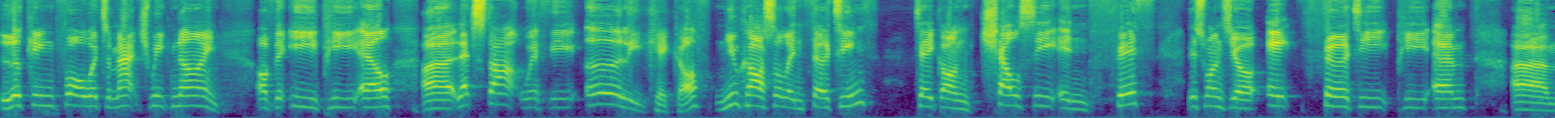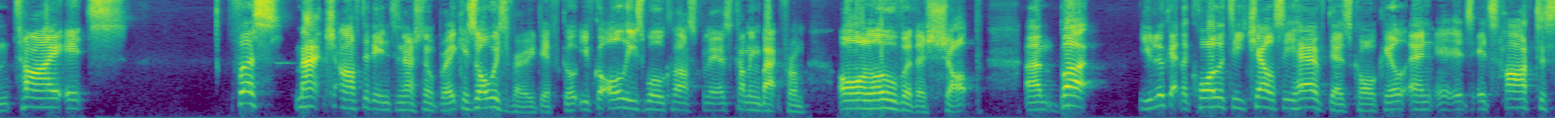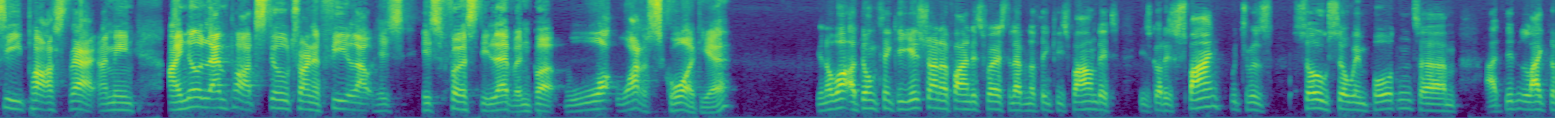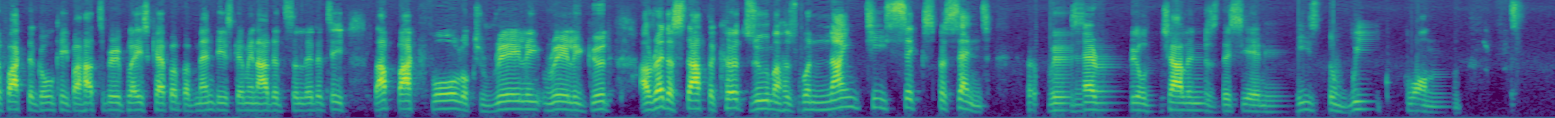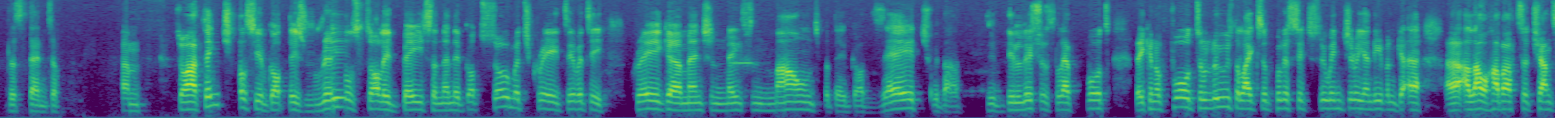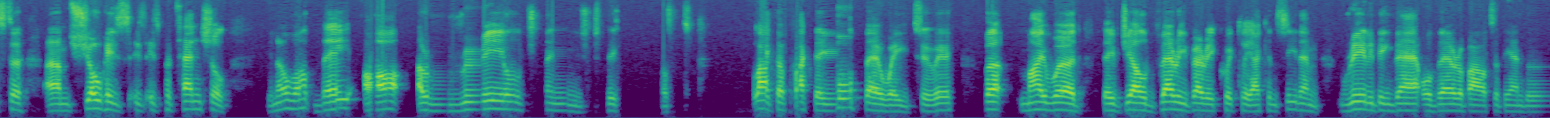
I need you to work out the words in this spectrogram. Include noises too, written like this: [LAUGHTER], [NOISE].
looking forward to match week nine of the EPL. Uh, let's start with the early kickoff. Newcastle in 13th, take on Chelsea in 5th. This one's your 8:30 p.m. Um, tie. It's first match after the international break is always very difficult. You've got all these world-class players coming back from all over the shop, um, but you look at the quality Chelsea have, Des Corkill, and it's it's hard to see past that. I mean, I know Lampard's still trying to feel out his his first eleven, but what what a squad, yeah. You know what? I don't think he is trying to find his first eleven. I think he's found it. He's got his spine, which was so so important. Um, I didn't like the fact the goalkeeper had to be replaced, Kepa, but Mendy's come in, added solidity. That back four looks really, really good. I read a stat that Kurt Zouma has won 96% of his aerial challenges this year, and he's the weak one, the centre. Um, so I think Chelsea have got this real solid base, and then they've got so much creativity. Craig uh, mentioned Mason Mount, but they've got Ziyech with that delicious left foot. They can afford to lose the likes of Pulisic through injury and even uh, uh, allow Havertz a chance to um, show his, his, his potential. You know what? They are a real challenge. This like the fact they fought their way to it, but my word, they've gelled very, very quickly. I can see them really being there or thereabouts at the end of.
